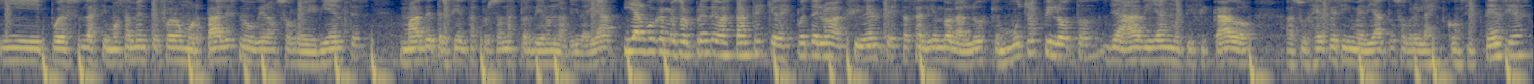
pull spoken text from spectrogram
y pues lastimosamente fueron mortales, no hubieron sobrevivientes. Más de 300 personas perdieron la vida ya. Y algo que me sorprende bastante es que después de los accidentes está saliendo a la luz que muchos pilotos ya habían notificado a sus jefes inmediatos sobre las inconsistencias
